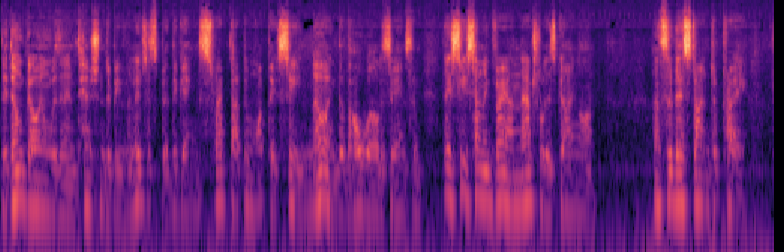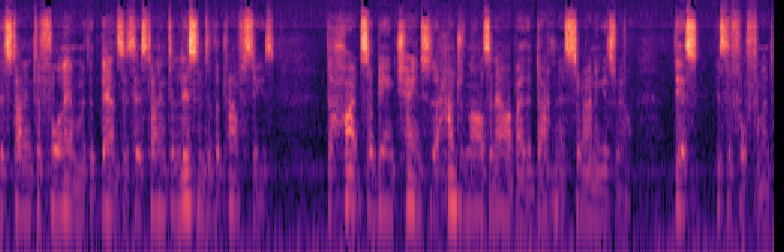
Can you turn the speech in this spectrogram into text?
they don't go in with an intention to be religious, but they're getting swept up in what they see, knowing that the whole world is against them. They see something very unnatural is going on. And so they're starting to pray. They're starting to fall in with the dances. They're starting to listen to the prophecies. The hearts are being changed at a hundred miles an hour by the darkness surrounding Israel. This is the fulfillment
